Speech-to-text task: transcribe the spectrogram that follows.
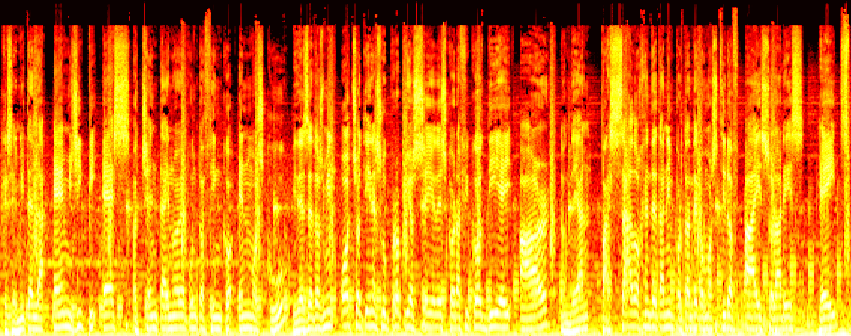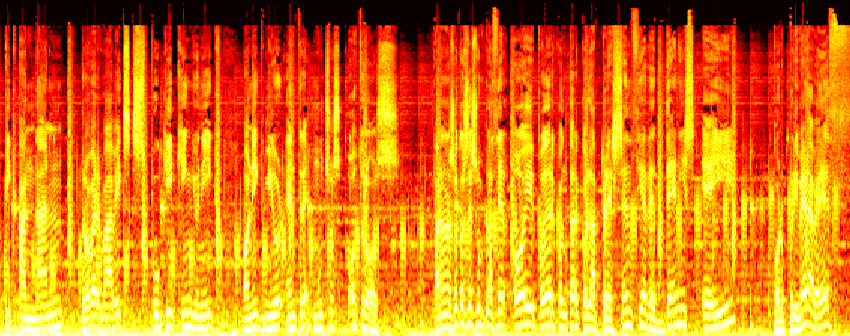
que se emite en la MGPS 89.5 en Moscú. Y desde 2008 tiene su propio sello discográfico DAR, donde han pasado gente tan importante como Steel of Ice, Solaris, Hate, Speak and Dan, Robert Babix, Spooky, King Unique o Nick Muir, entre muchos otros. Para nosotros es un placer hoy poder contar con la presencia de Dennis A. por primera vez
